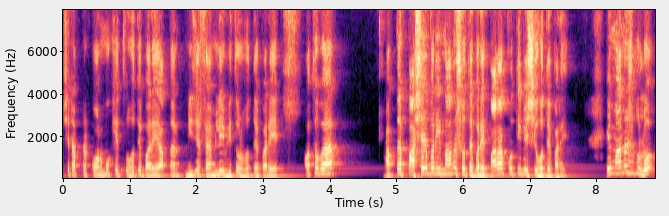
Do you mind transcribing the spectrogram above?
সেটা আপনার কর্মক্ষেত্র হতে পারে, আপনার নিজের ফ্যামিলির ভিতর হতে পারে, অথবা আপনার পাশের বাড়ির মানুষ হতে পারে, পাড়া প্রতিবেশী হতে পারে। এই মানুষগুলো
